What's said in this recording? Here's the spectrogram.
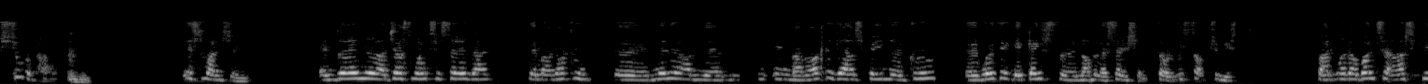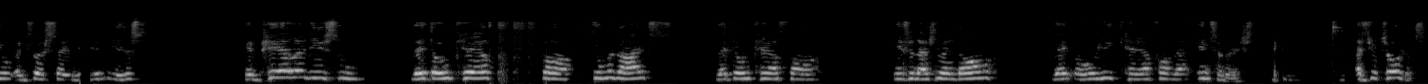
superpower. Mm-hmm. It's one thing. And then uh, I just want to say that the Moroccan many of the in Morocco there has been a group uh, working against the normalization. So it's optimistic. But what I want to ask you and first say is imperialism, they don't care for human rights, they don't care for international law, they only care for their interest. As you told us,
